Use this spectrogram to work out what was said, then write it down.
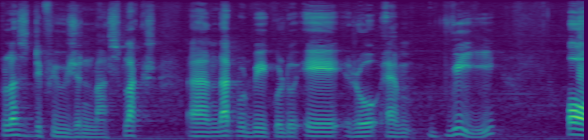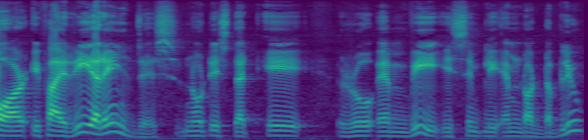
plus diffusion mass flux and that would be equal to a rho m v or if I rearrange this notice that a rho m v is simply m dot w.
